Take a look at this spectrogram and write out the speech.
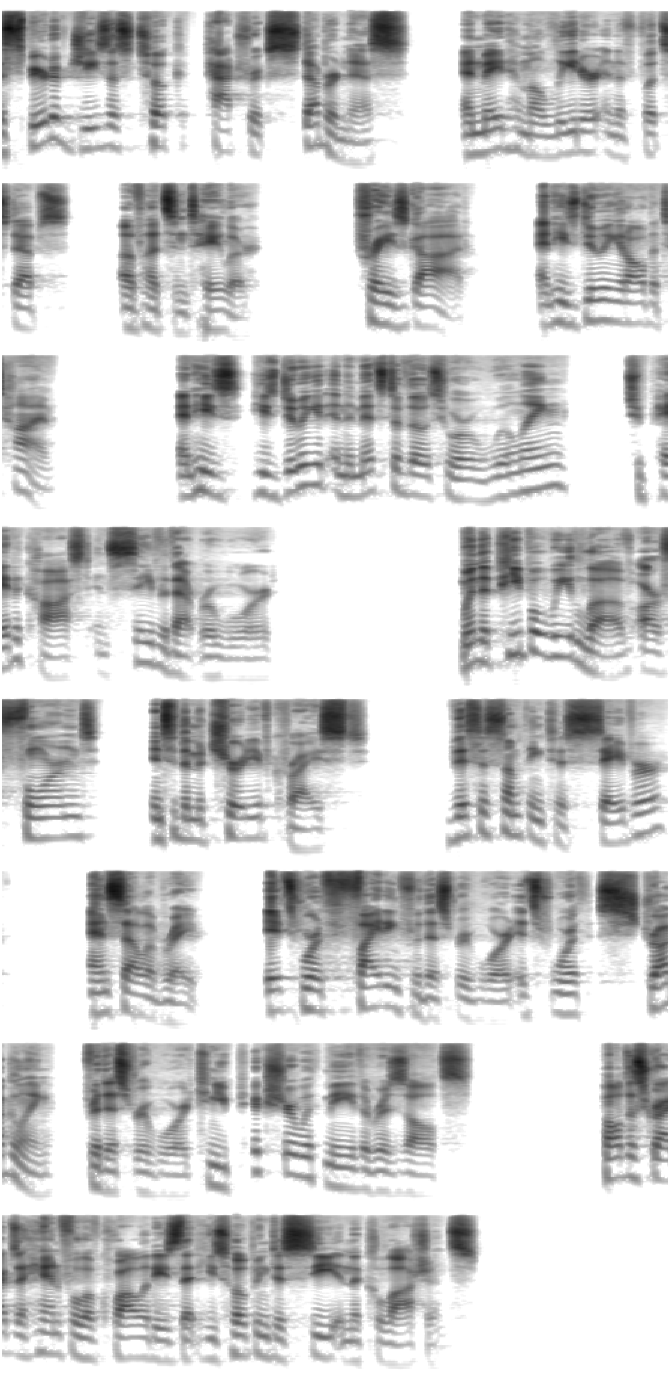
The Spirit of Jesus took Patrick's stubbornness and made him a leader in the footsteps of Hudson Taylor. Praise God. And he's doing it all the time. And he's, he's doing it in the midst of those who are willing to pay the cost and savor that reward. When the people we love are formed into the maturity of Christ, this is something to savor and celebrate. It's worth fighting for this reward. It's worth struggling for this reward. Can you picture with me the results? Paul describes a handful of qualities that he's hoping to see in the Colossians.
